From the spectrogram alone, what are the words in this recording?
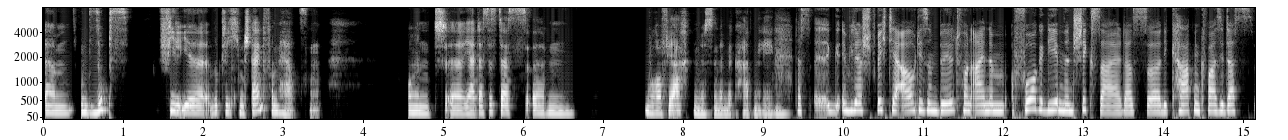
Ähm, und wups, fiel ihr wirklich ein Stein vom Herzen. Und äh, ja, das ist das, ähm, worauf wir achten müssen, wenn wir Karten legen. Das äh, widerspricht ja auch diesem Bild von einem vorgegebenen Schicksal, dass äh, die Karten quasi das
